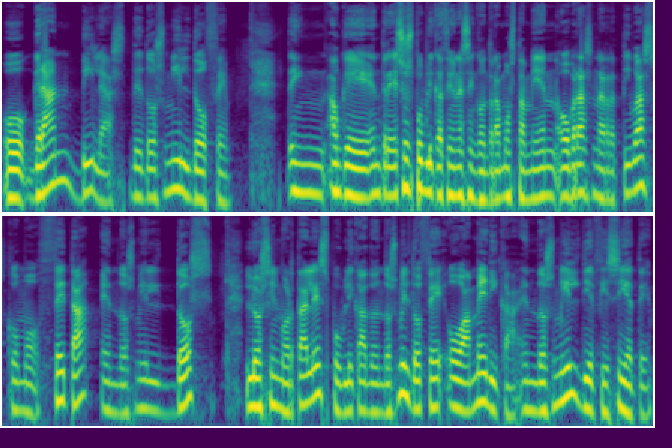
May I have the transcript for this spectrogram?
o Gran Vilas de 2012. aunque entre sus publicaciones encontramos también obras narrativas como Z en 2002, Los Inmortales publicado en 2012 o América en 2017.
